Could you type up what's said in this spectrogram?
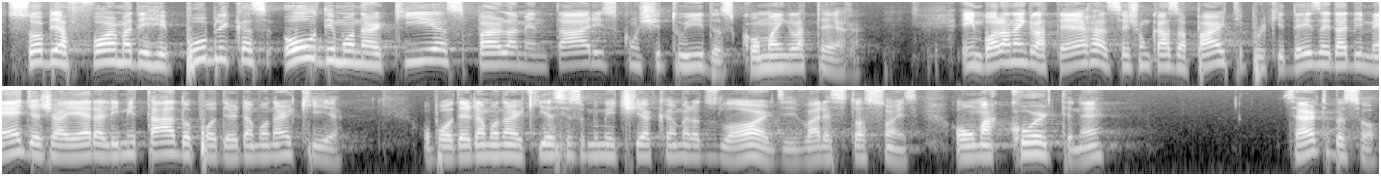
sob a forma de repúblicas ou de monarquias parlamentares constituídas, como a Inglaterra. Embora na Inglaterra seja um caso à parte, porque desde a Idade Média já era limitado o poder da monarquia. O poder da monarquia se submetia à Câmara dos Lordes em várias situações, ou uma corte, né? Certo, pessoal?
